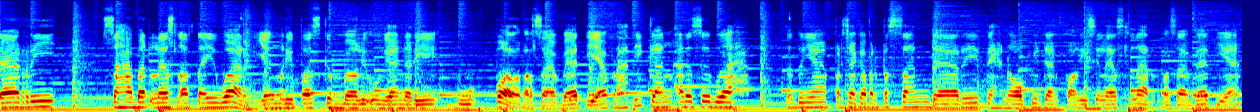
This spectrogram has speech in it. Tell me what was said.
dari sahabat Leslar Taiwan yang merepost kembali unggahan dari Bu Pol persahabat ya perhatikan ada sebuah tentunya percakapan pesan dari Teh dan polisi Leslar persahabat ya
